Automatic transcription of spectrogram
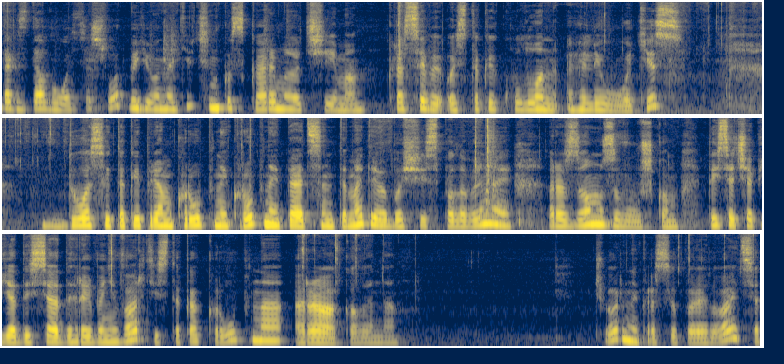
так здалося, що от би його на дівчинку з карими очима. Красивий ось такий кулон Геліотіс. Досить такий прям крупний, крупний, 5 см або 6,5 разом з вушком. 1050 гривень вартість, така крупна раковина. Чорний, красиво переливається.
